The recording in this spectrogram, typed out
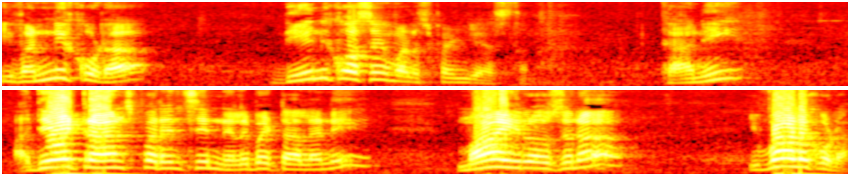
ఇవన్నీ కూడా దేనికోసం వాళ్ళు స్పెండ్ చేస్తున్నారు. కానీ అదే ట్రాన్స్పరెన్సీని నిలబెట్టాలని మా ఈ రోజున ఇవాళ కూడా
